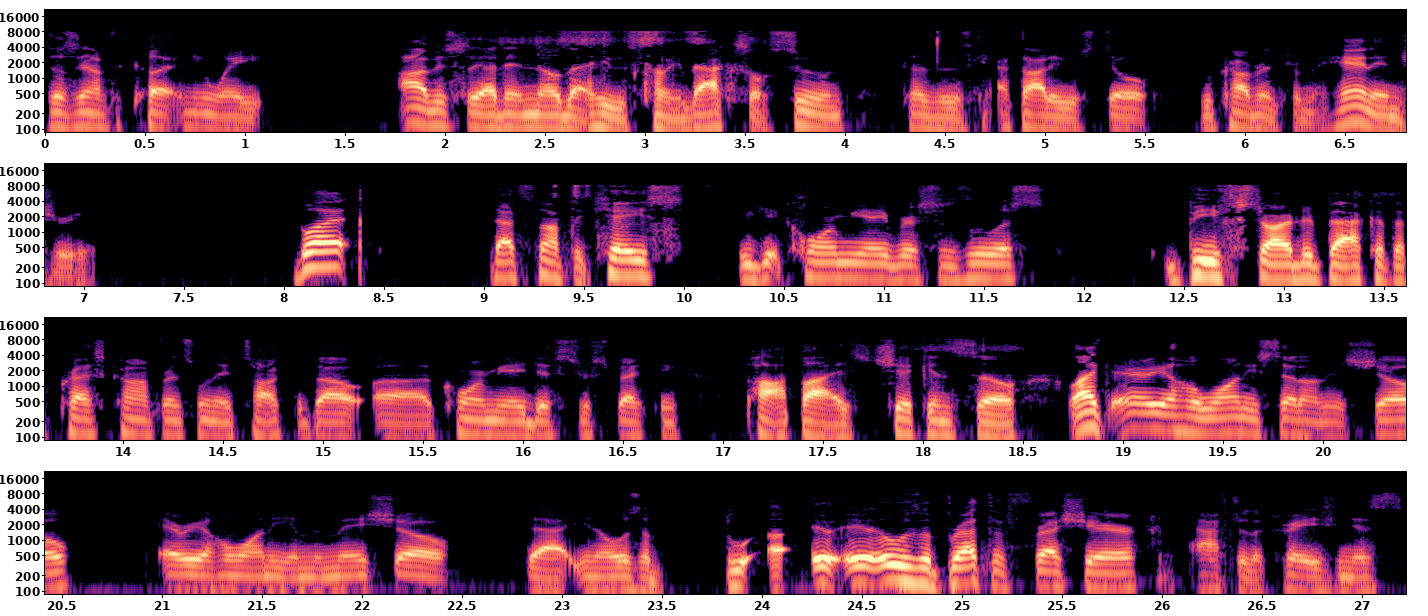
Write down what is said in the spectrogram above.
Doesn't have to cut any weight obviously I didn't know that he was coming back so soon because I thought he was still recovering from a hand injury. But that's not the case. We get Cormier versus Lewis. Beef started back at the press conference when they talked about uh, Cormier disrespecting Popeye's chicken. So, like Ariel Helwani said on his show, Ariel Helwani MMA show, that you know it was a uh, it, it, was a breath of fresh air after the craziness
